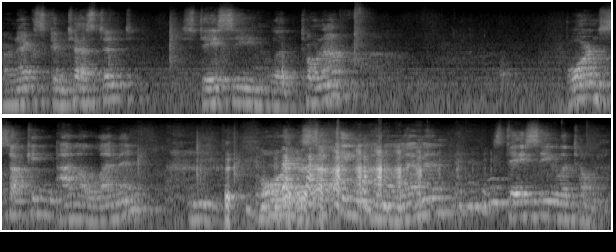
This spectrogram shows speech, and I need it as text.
Our next contestant, Stacy Latona. Born sucking on a lemon. Born sucking on a lemon, Stacy Latona.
